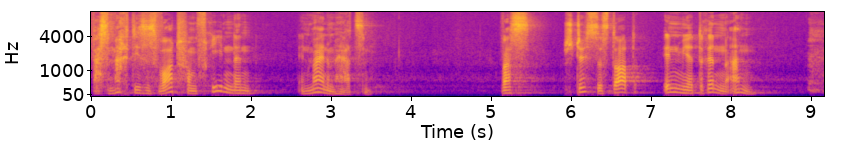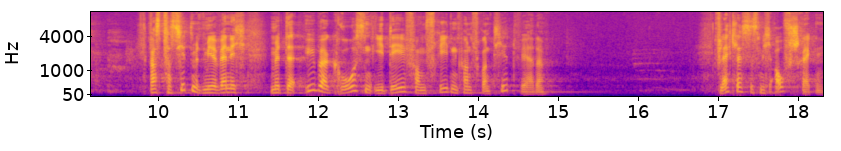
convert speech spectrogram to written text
was macht dieses Wort vom Frieden denn in meinem Herzen? Was stößt es dort in mir drin an? Was passiert mit mir, wenn ich mit der übergroßen Idee vom Frieden konfrontiert werde? Vielleicht lässt es mich aufschrecken.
